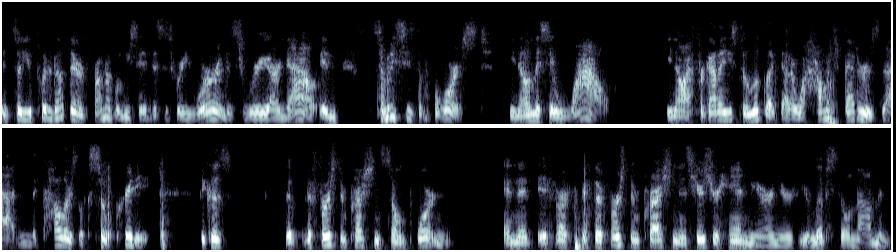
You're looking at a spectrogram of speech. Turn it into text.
and so you put it up there in front of them. You say, this is where you were and this is where you are now. And somebody sees the forest, you know, and they say, wow, you know, I forgot I used to look like that. Or well, how much better is that? And the colors look so pretty because the, the first impression is so important. And that if, our, if their first impression is here's your hand mirror and your, your lip's still numb and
